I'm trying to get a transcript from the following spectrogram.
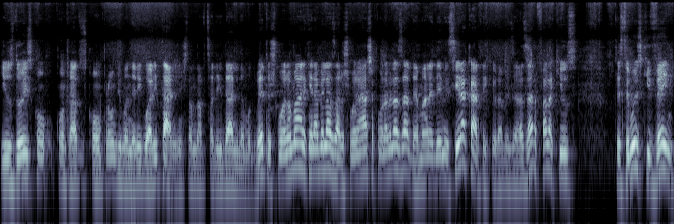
e os dois contratos compram de maneira igualitária. A gente está no Tzadik Dali da Mudbeta, Shmuel Amar, que era Belazar, Shmuel acha como era Belazar, de Amar e a carta, que o Rabi Belazar fala que os testemunhos que vêm,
